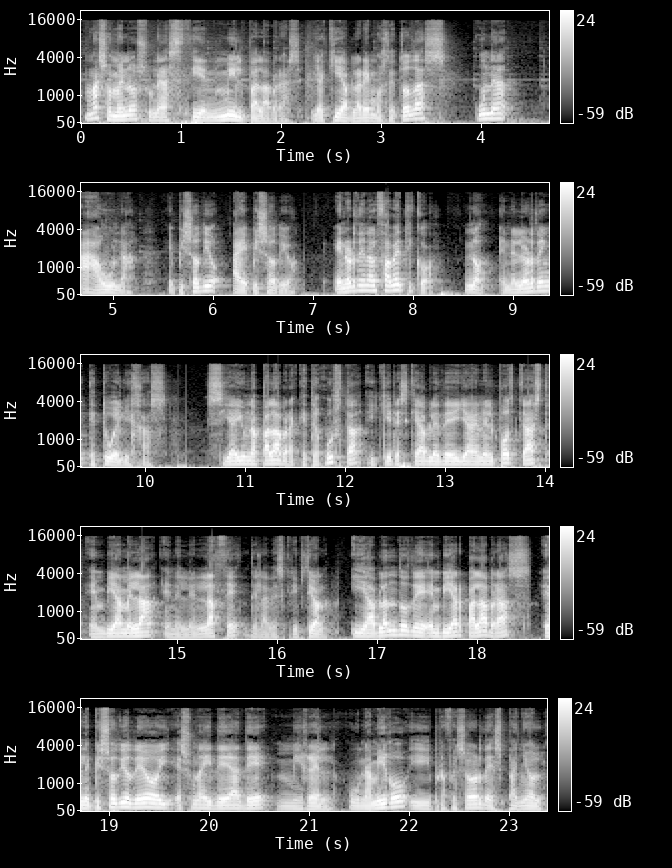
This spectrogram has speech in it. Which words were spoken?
más o menos unas 100.000 palabras y aquí hablaremos de todas una a una, episodio a episodio. ¿En orden alfabético? No, en el orden que tú elijas. Si hay una palabra que te gusta y quieres que hable de ella en el podcast, envíamela en el enlace de la descripción. Y hablando de enviar palabras, el episodio de hoy es una idea de Miguel, un amigo y profesor de español,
